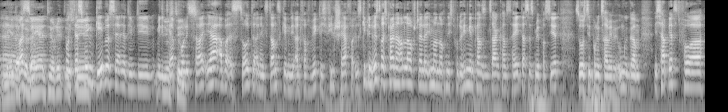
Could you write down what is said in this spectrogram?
Nee, Äh, dafür weißt du? wäre ja theoretisch Und deswegen gäbe es ja die, die Militärpolizei. Ja, aber es sollte eine Instanz geben, die einfach wirklich viel schärfer. Es gibt in Österreich keine Anlaufstelle, immer noch nicht, wo du hingehen kannst und sagen kannst, hey, das ist mir passiert, so ist die Polizei mit mir umgegangen. Ich habe jetzt vor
